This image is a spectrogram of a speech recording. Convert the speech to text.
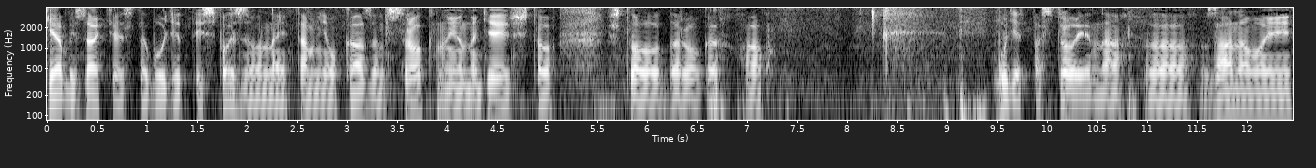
те обязательства будут использованы. Там не указан срок, но я надеюсь, что, что дорога а, будет построено э, заново и,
